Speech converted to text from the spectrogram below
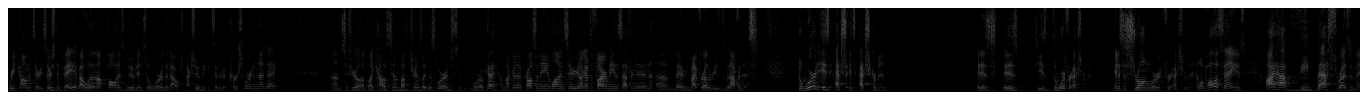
read commentaries, there's debate about whether or not Paul has moved into a word that actually would be considered a curse word in that day. Um, so if you're like, how's Tim about to translate this word? Just, we're okay. I'm not going to cross any lines here. You're not going to have to fire me this afternoon. Um, maybe you might for other reasons, but not for this. The word is ex- it's excrement. It is, it is He's the word for excrement. And it's a strong word for excrement. And what Paul is saying is, I have the best resume,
